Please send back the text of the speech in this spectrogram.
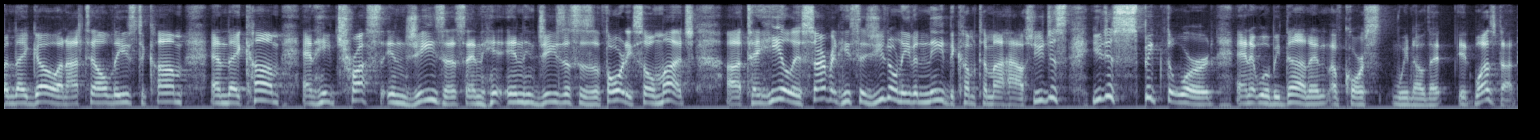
and they go, and I tell these to come and they come. And he trusts in Jesus and in Jesus' authority so much uh, to heal his servant. He says, "You don't even need to come to my house. You just you just speak the word, and it will be done." And of course, we know that it was done.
